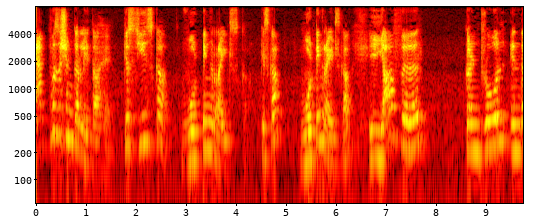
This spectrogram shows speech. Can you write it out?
एक्विजिशन कर लेता है। किस चीज़ का? वोटिंग राइट्स का। किसका? वोटिंग राइट्स का। या फिर control in the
